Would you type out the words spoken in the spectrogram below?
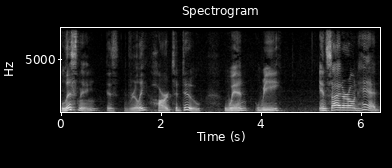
Listening is really hard to do when we, inside our own head,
